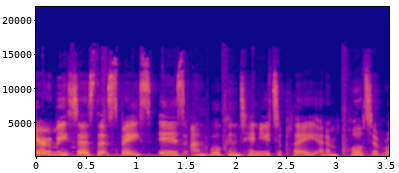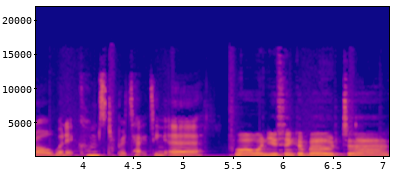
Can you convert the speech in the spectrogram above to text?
Jeremy says that space is and will continue to play an important role when it comes to protecting Earth. Well, when you think about uh,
